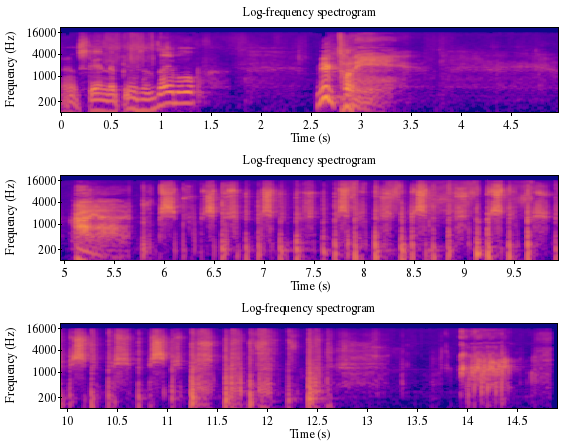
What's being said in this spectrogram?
And stand up into the table. Victory!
